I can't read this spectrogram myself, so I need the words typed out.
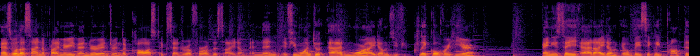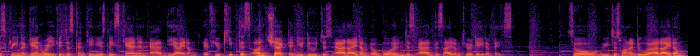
as well as assign a primary vendor, enter in the cost, etc. for this item. And then if you want to add more items, if you click over here, and you say add item, it will basically prompt the screen again where you can just continuously scan and add the item. If you keep this unchecked and you do just add item, it'll go ahead and just add this item to your database. So we just want to do add item.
